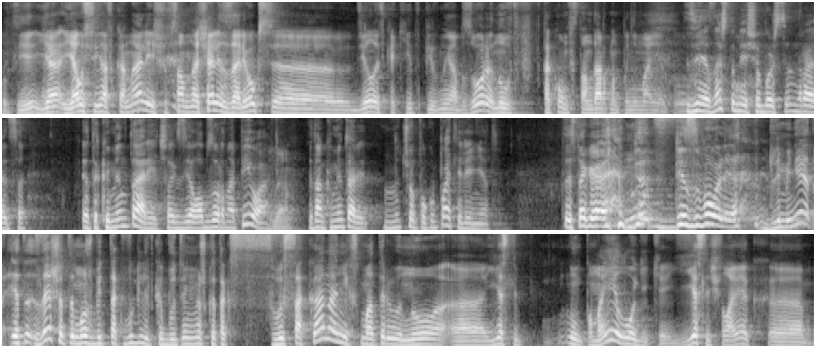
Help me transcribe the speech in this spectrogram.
Вот я, я, я у себя в канале еще в самом начале зарекся делать какие-то пивные обзоры, ну, в таком в стандартном понимании этого. Извини, знаешь, что мне еще больше нравится? Это комментарий. Человек сделал обзор на пиво, да. и там комментарий, ну что, покупать или нет? То есть такая ну, без, безволие. Для меня это, это, знаешь, это может быть так выглядит, как будто я немножко так свысока на них смотрю, но э, если, ну, по моей логике, если человек э,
